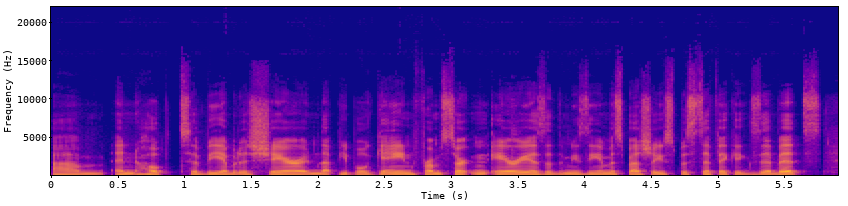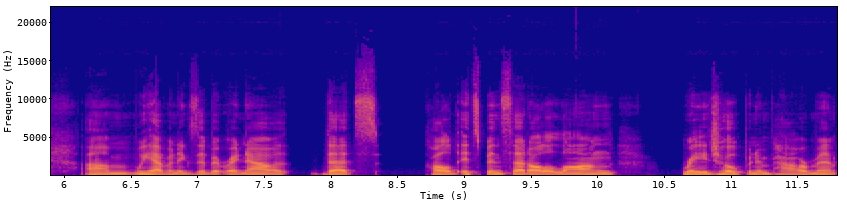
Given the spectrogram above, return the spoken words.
um, and hope to be able to share and that people gain from certain areas of the museum, especially specific exhibits. Um, we have an exhibit right now that's called It's Been Said All Along Rage, Hope, and Empowerment.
